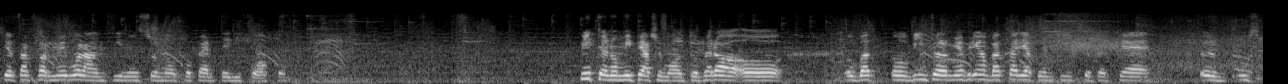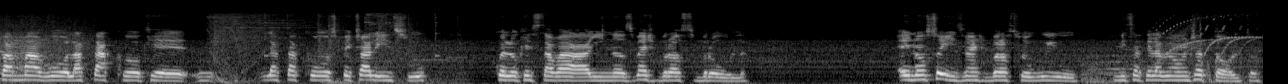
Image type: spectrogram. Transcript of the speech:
piattaforme volanti non sono coperte di fuoco. Pit non mi piace molto però ho, ho, ho vinto la mia prima battaglia con Pit perché eh, spammavo l'attacco che l'attacco speciale in su quello che stava in Smash Bros. Brawl. E non so in Smash Bros. Wii U, mi sa che l'avevamo già tolto.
